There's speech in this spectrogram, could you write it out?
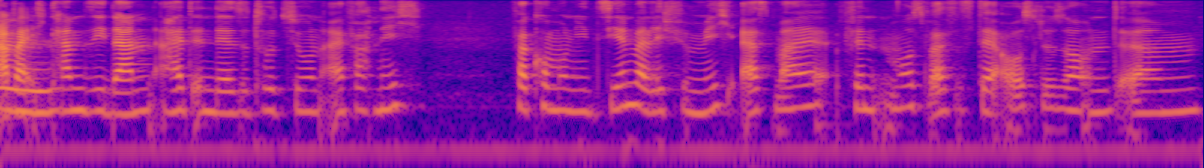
Aber ich mhm. kann sie dann halt in der Situation einfach nicht verkommunizieren, weil ich für mich erstmal finden muss, was ist der Auslöser und ähm,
